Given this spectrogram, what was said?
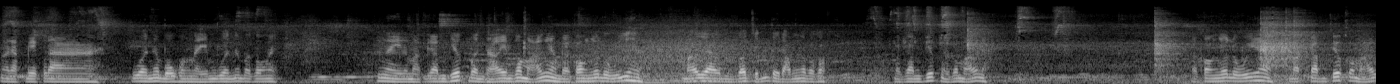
Và đặc biệt là quên cái bộ phận này, em quên đó bà con ơi. Cái này là mặt gầm trước, bên thợ em có mở nha, bà con nhớ lưu ý ha. Mở ra mình có chỉnh tự động nha bà con. Mặt gầm trước này có mở nè. Bà con nhớ lưu ý ha, mặt gầm trước có mở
